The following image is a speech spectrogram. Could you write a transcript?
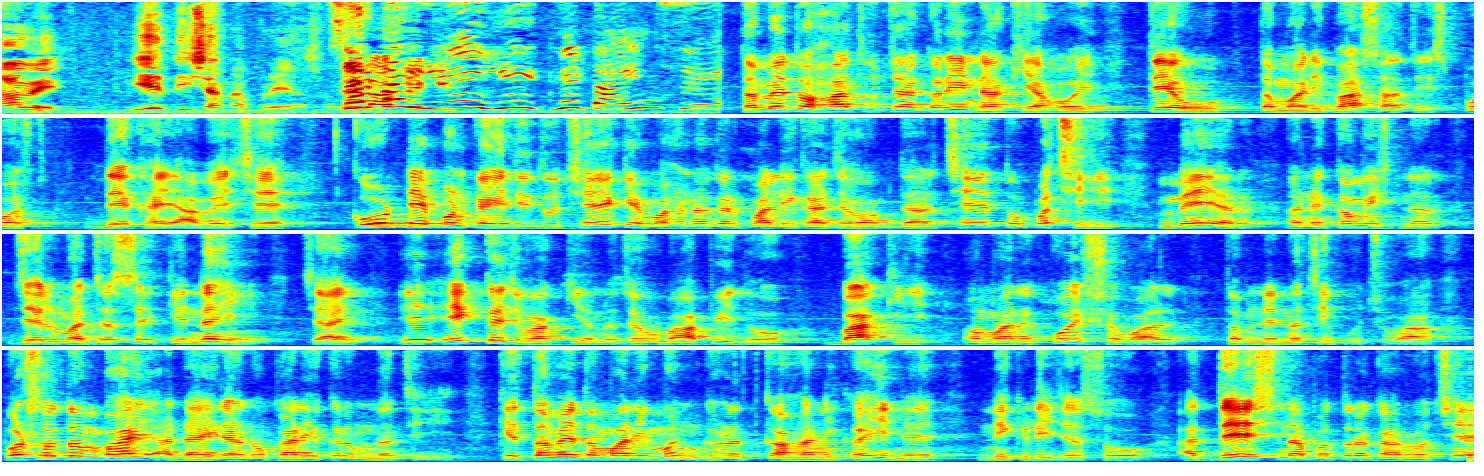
આવે. એ દિશાના પ્રયાસો. તમે તો હાથ ઊંચા કરી નાખ્યા હોય તેવું તમારી ભાષાથી સ્પષ્ટ દેખાઈ આવે છે. કોર્ટે પણ કહી દીધું છે કે મહાનગરપાલિકા જવાબદાર છે, તો પછી મેયર અને કમિશનર જેલમાં જશે કે નહીં? જાય, એ એક જ વાક્યનો જવાબ આપી દો. બાકી અમારે કોઈ સવાલ તમને નથી પૂછવા. પરસોત્તમભાઈ, આ ડાયરાનો કાર્યક્રમ નથી કે તમે તમારી મનગણત કહાની કહીને નીકળી જશો. આ દેશના પત્રકારો છે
